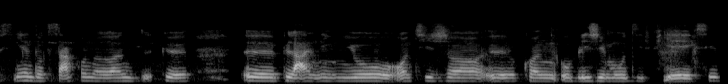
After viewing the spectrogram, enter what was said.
signer, donc ça qu'on rend que euh, planning antigen, euh, qu'on obligé de modifier, etc.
